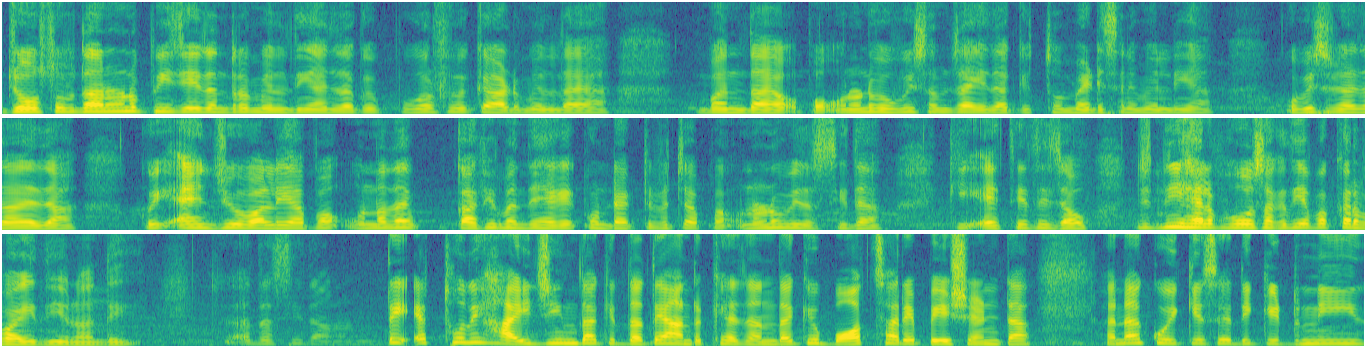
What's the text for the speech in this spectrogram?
ਜੋ ਸੁਵਿਧਾ ਉਹਨਾਂ ਨੂੰ ਪੀਜੀ ਦੇ ਅੰਦਰੋਂ ਮਿਲਦੀਆਂ ਜਿਹਦਾ ਕੋਈ ਪੂਅਰ ਫੇ ਕਾਰਡ ਮਿਲਦਾ ਆ ਬੰਦਾ ਆ, ਆਪਾਂ ਉਹਨਾਂ ਨੂੰ ਉਹ ਵੀ ਸਮਝਾਈਦਾ ਕਿੱਥੋਂ ਮੈਡੀਸਨ ਮਿਲਣੀ ਆ ਉਹ ਵੀ ਸਮਝਾਈਦਾ। ਕੋਈ ਐਨਜੀਓ ਵਾਲੇ ਆਪਾਂ ਉਹਨਾਂ ਦਾ ਕਾਫੀ ਬੰਦੇ ਹੈਗੇ ਕੰਟੈਕਟ ਵਿੱਚ ਆਪਾਂ ਉਹਨਾਂ ਨੂੰ ਵੀ ਦੱਸੀਦਾ ਕਿ ਇੱਥੇ ਇੱਥੇ ਜਾਓ। ਜਿੰਨੀ ਹੈਲਪ ਹੋ ਸਕਦੀ ਆਪਾਂ ਕਰਵਾਈ ਦੀ ਉਹਨਾਂ ਦੀ। ਦੱਸੀਦਾ ਉਹਨਾਂ ਨੂੰ। ਤੇ ਇੱਥੋਂ ਦੀ ਹਾਈਜੀਨ ਦਾ ਕਿੱਦਾਂ ਧਿਆਨ ਰੱਖਿਆ ਜਾਂਦਾ ਕਿ ਬਹੁਤ ਸਾਰੇ ਪੇਸ਼ੈਂਟ ਆ ਹਨਾ ਕੋਈ ਕਿਸੇ ਦੀ ਕਿਡਨੀ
